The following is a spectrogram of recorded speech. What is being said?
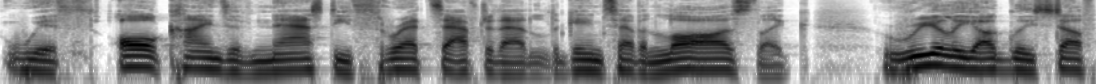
with all kinds of nasty threats after that game seven loss, like really ugly stuff.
